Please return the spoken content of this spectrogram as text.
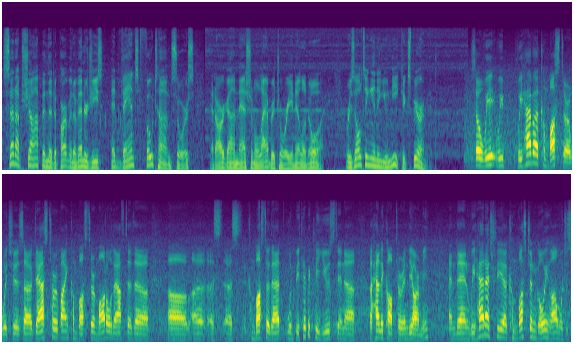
set up shop in the Department of Energy's Advanced Photon Source at Argonne National Laboratory in Illinois, resulting in a unique experiment. So we, we, we have a combustor, which is a gas turbine combustor modeled after the uh, a, a, a combustor that would be typically used in a, a helicopter in the Army. And then we had actually a combustion going on, which is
